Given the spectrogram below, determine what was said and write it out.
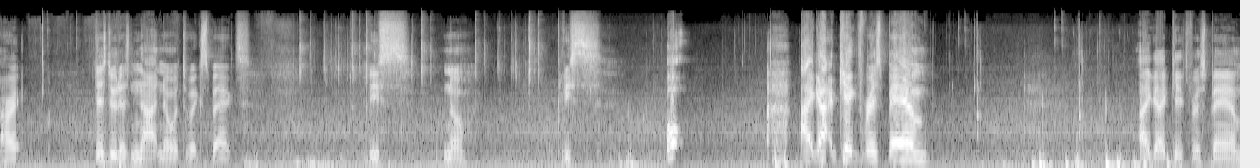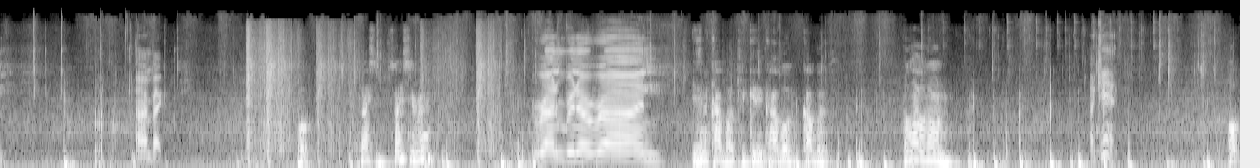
Alright. This dude does not know what to expect. Please. No. Please. Oh! I got kicked for spam. I got kicked for spam. Alright, I'm back. Oh, smash him, smash him, run. Run, Bruno, run! He's in the cobweb. Kick it, cobweb, cobweb. Pull out on him. I can't. Oh.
